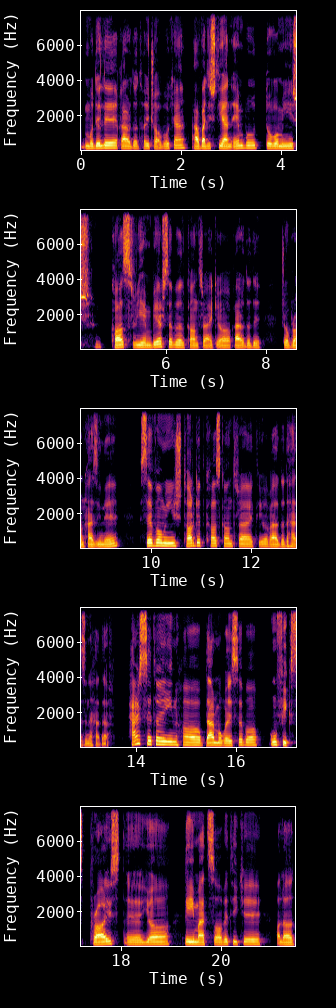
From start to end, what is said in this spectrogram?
مدل قراردادهای چابکن. اولیش T&M بود دومیش cost reimbursable contract یا قرارداد جبران هزینه. سومیش target cost contract یا قرارداد هزینه هدف. هر سه تا اینها در مقایسه با اون fixed price یا قیمت ثابتی که حالا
